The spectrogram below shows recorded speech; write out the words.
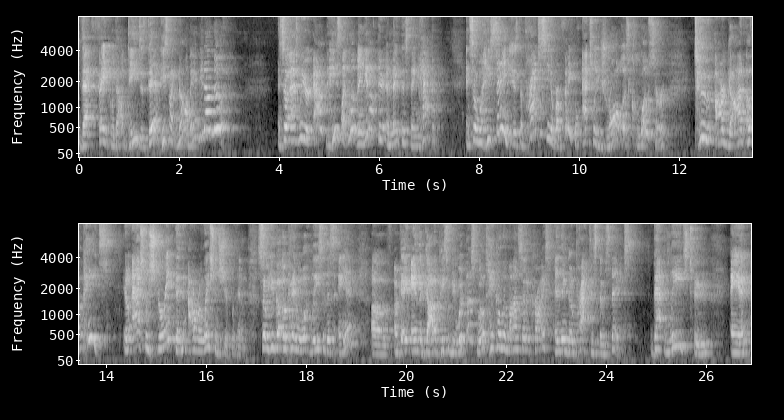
that faith without deeds is dead. He's like, no, man, get out and do it. And so as we are out, he's like, look, man, get out there and make this thing happen. And so what he's saying is the practicing of our faith will actually draw us closer to our God of peace. It'll actually strengthen our relationship with him. So you go, okay, well, what leads to this and? Of, okay, and the God of peace will be with us. Well, take on the mindset of Christ and then go practice those things. That leads to, and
